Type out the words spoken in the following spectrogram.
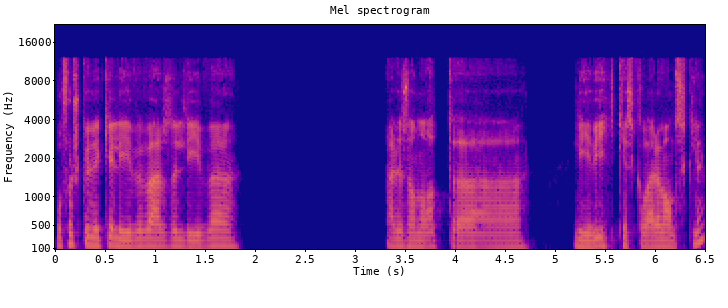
Hvorfor skulle ikke livet være så livet Er det sånn at uh, livet ikke skal være vanskelig?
